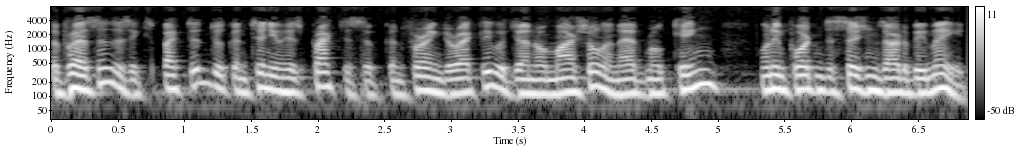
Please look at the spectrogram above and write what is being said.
The President is expected to continue his practice of conferring directly with General Marshall and Admiral King when important decisions are to be made.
